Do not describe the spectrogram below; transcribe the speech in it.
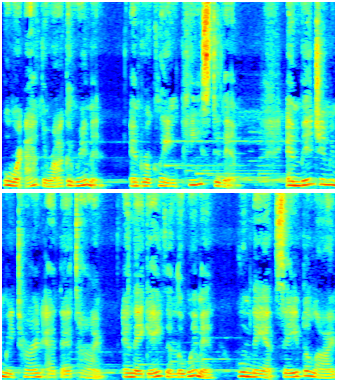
who were at the rock of Rimmon and proclaimed peace to them. And Benjamin returned at that time, and they gave them the women whom they had saved alive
